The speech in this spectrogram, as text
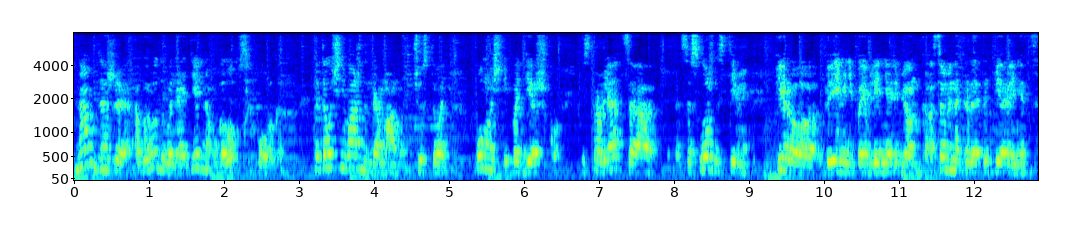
Нам даже оборудовали отдельно уголок психолога. Это очень важно для мамы, чувствовать помощь и поддержку, и справляться со сложностями первого времени появления ребенка, особенно когда это первенец.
